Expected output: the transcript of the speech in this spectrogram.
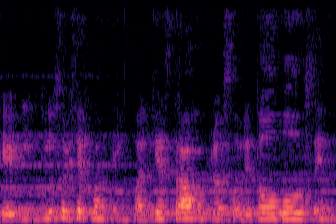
Que incluso, viste, en cualquier trabajo, pero sobre todo vos en,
